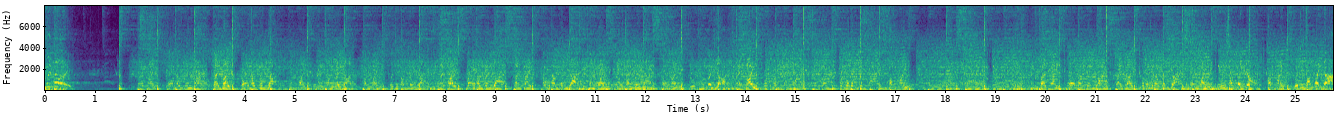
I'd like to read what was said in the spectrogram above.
ลุยไปใครๆก็ทำกันได้ใครๆก็ทำกันได้ทำไมเราทำไม่ได้ทำไมเราจะทำไม่ได้ใครๆก็ทำกันได้ใครๆก็ทำกันได้ทำไมเราจะทำไม่ได้ทำไมเราทำไม่ได้ใครๆก็ทำกันได้ทำไมใครๆก็ทำกันได้ ใครก็ทำกันได้ทำไมเราทำไม่ได้ทำไมเราจะทำไม่ได้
